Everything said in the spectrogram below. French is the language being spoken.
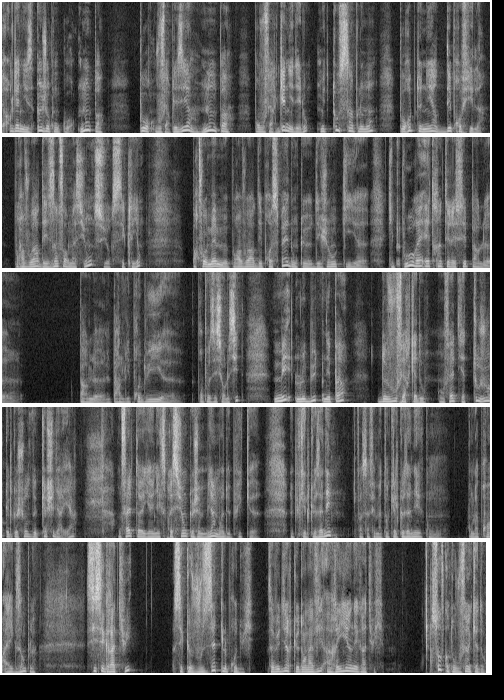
organise un jeu concours, non pas pour vous faire plaisir, non pas pour vous faire gagner des lots, mais tout simplement pour obtenir des profils, pour avoir des informations sur ses clients, parfois même pour avoir des prospects, donc euh, des gens qui, euh, qui pourraient être intéressés par, le, par, le, par les produits euh, proposé sur le site. Mais le but n'est pas de vous faire cadeau. En fait, il y a toujours quelque chose de caché derrière. En fait, il y a une expression que j'aime bien, moi, depuis, que, depuis quelques années. Enfin, ça fait maintenant quelques années qu'on la prend à exemple. Si c'est gratuit, c'est que vous êtes le produit. Ça veut dire que dans la vie, rien n'est gratuit. Sauf quand on vous fait un cadeau.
